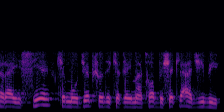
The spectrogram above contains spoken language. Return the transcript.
رئیسیه که موجب شده که قیمت ها به شکل عجیبی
